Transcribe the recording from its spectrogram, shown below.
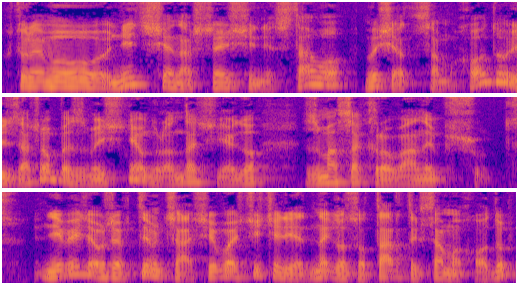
któremu nic się na szczęście nie stało, wysiadł z samochodu i zaczął bezmyślnie oglądać jego zmasakrowany przód. Nie wiedział, że w tym czasie właściciel jednego z otartych samochodów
